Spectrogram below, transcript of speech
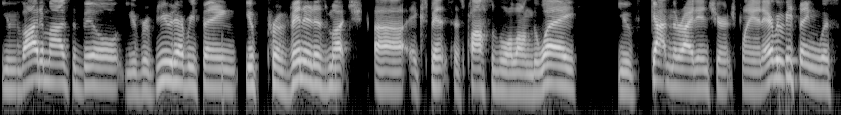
you've itemized the bill, you've reviewed everything, you've prevented as much uh, expense as possible along the way, you've gotten the right insurance plan, everything was,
